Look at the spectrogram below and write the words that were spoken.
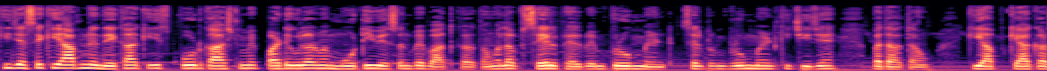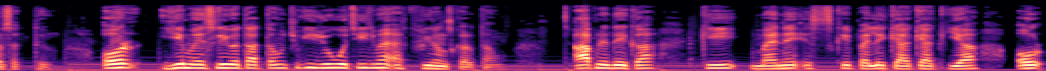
कि जैसे कि आपने देखा कि इस पॉडकास्ट में पर्टिकुलर मैं मोटिवेशन पे बात करता हूँ मतलब self help improvement self improvement की चीज़ें बताता हूँ कि आप क्या कर सकते हो और ये मैं इसलिए बताता हूँ क्योंकि जो वो चीज़ मैं एक्सपीरियंस करता हूँ आपने देखा कि मैंने इसके पहले क्या क्या किया और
